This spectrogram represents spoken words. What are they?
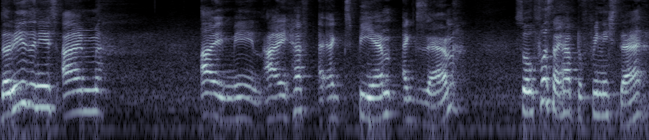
The reason is I'm, I mean, I have SPM exam. So first I have to finish that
